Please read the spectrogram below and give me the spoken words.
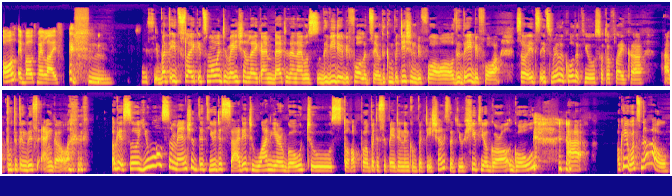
all about my life hmm. I see. But it's like, it's more motivation, like I'm better than I was the video before, let's say, or the competition before, or the day before. So it's, it's really cool that you sort of like, uh, uh, put it in this angle. okay, so you also mentioned that you decided one year ago to stop uh, participating in competitions, that you hit your goal. goal. Uh, okay, what's now?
